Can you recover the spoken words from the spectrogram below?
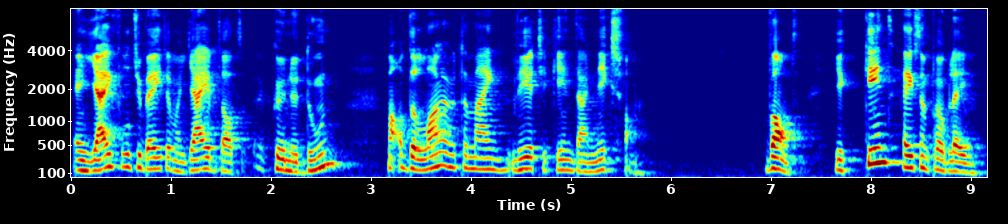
en jij voelt je beter, want jij hebt dat kunnen doen. Maar op de langere termijn leert je kind daar niks van. Want je kind heeft een probleem.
